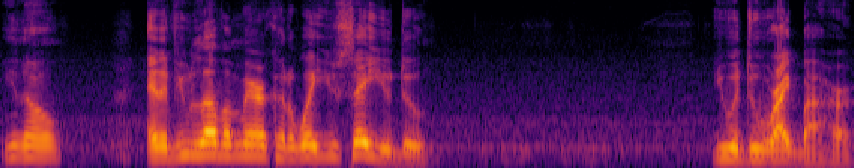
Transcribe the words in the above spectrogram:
You know? And if you love America the way you say you do, you would do right by her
